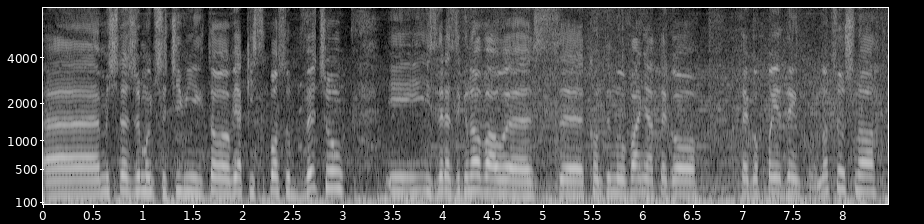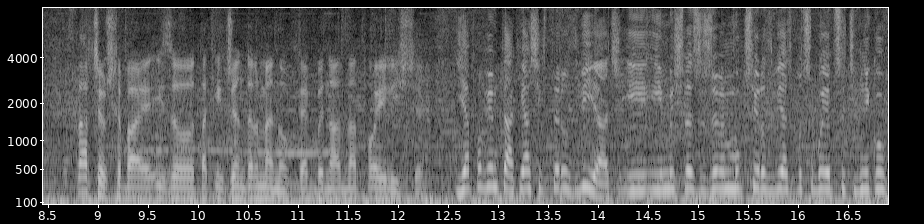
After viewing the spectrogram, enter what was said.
E, myślę, że mój przeciwnik to w jakiś sposób wyczuł i, i zrezygnował e, z kontynuowania tego, tego pojedynku. No cóż, no Starczy już chyba Izu takich dżentelmenów jakby na, na twojej liście. Ja powiem tak, ja się chcę rozwijać i, i myślę, że żebym mógł się rozwijać, potrzebuję przeciwników,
